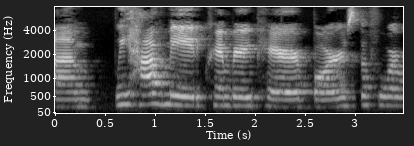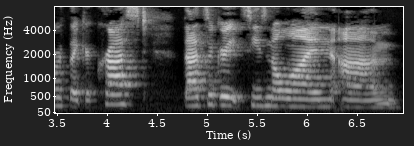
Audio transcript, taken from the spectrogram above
Um, we have made cranberry pear bars before with like a crust. That's a great seasonal one. Um,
